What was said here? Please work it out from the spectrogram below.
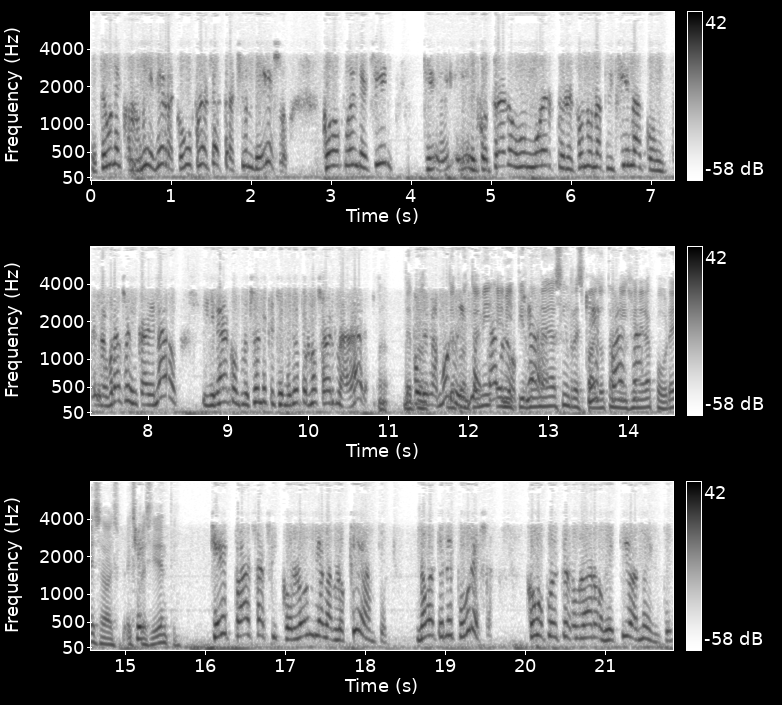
Esta es una economía de guerra, ¿cómo puede hacer abstracción de eso? ¿Cómo pueden decir que encontraron un muerto en el fondo de una piscina con los brazos encadenados y llegaron a la conclusión de que se murió por no saber nadar. de, por el amor de, pronto a mí emitir moneda sin respaldo también genera pobreza, expresidente. ¿Qué, pasa si Colombia la bloquean? Pues no va a tener pobreza. ¿Cómo puede lograr objetivamente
